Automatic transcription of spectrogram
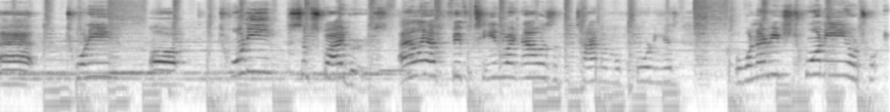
at 20, uh, 20 subscribers. I only have 15 right now as at the time I'm recording this. But when I reach 20 or 20,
